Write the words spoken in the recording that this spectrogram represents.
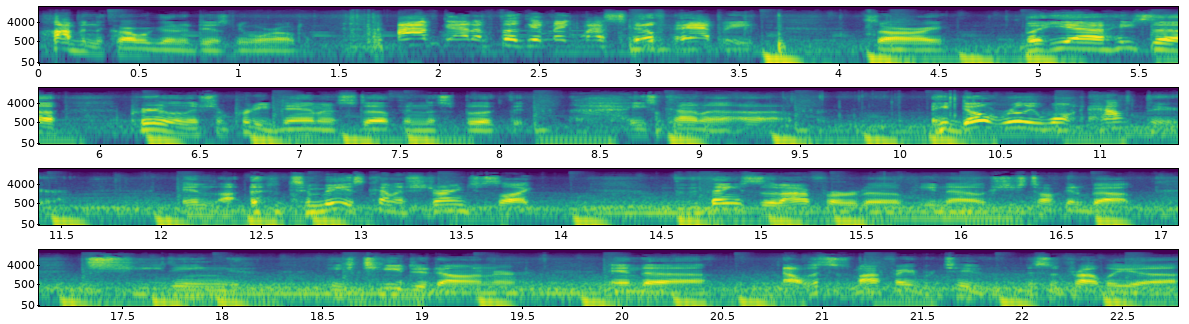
Hop in the car, we're going to Disney World. I've got to fucking make myself happy. Sorry. But yeah, he's, uh, apparently there's some pretty damning stuff in this book that he's kind of, uh, he don't really want out there. And uh, to me, it's kind of strange. It's like, the things that I've heard of, you know, she's talking about cheating. He cheated on her and uh, oh, this is my favorite too. This is probably uh,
